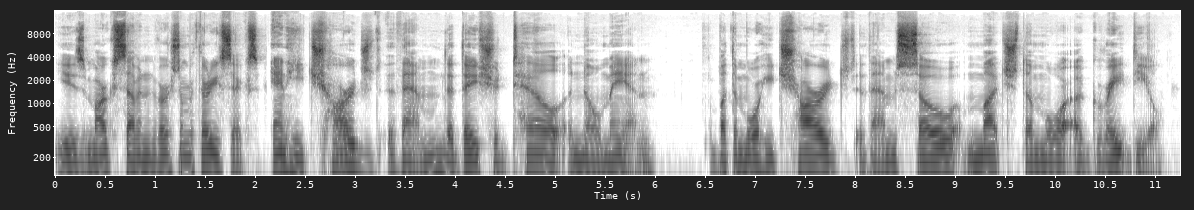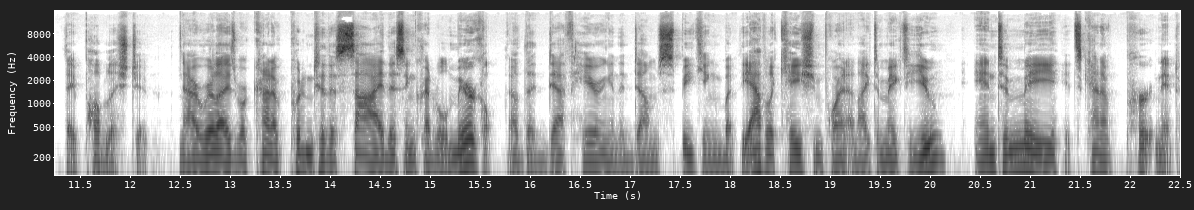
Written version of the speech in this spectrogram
is Mark 7, verse number 36. And he charged them that they should tell no man. But the more he charged them, so much the more a great deal they published it. Now, I realize we're kind of putting to the side this incredible miracle of the deaf hearing and the dumb speaking, but the application point I'd like to make to you and to me, it's kind of pertinent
